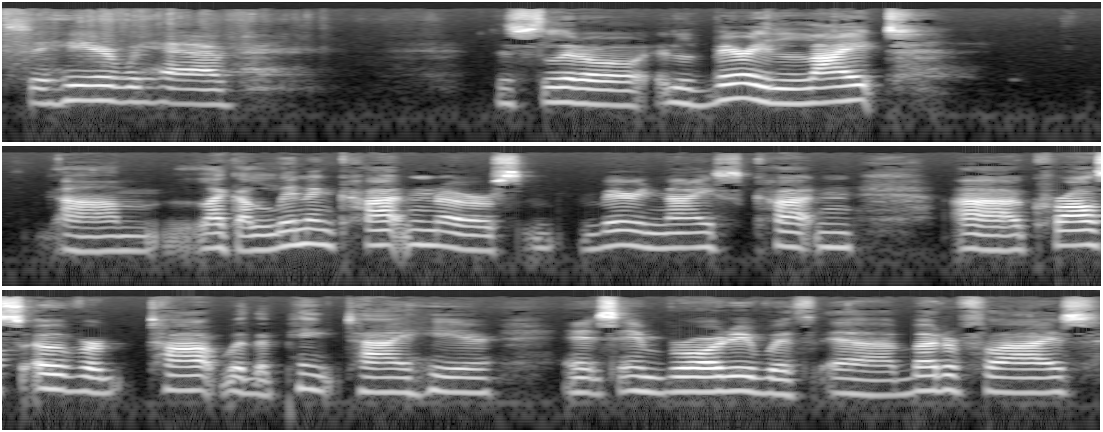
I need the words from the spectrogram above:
So here we have this little, very light, um, like a linen cotton or very nice cotton uh, crossover top with a pink tie here. And it's embroidered with uh, butterflies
